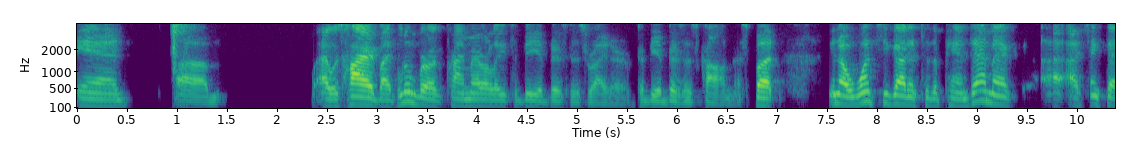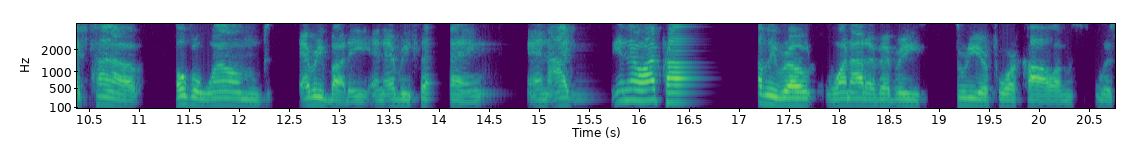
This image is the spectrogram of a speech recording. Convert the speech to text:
and um, I was hired by Bloomberg primarily to be a business writer, to be a business columnist. But you know, once you got into the pandemic, I, I think that kind of overwhelmed everybody and everything. And I, you know, I probably wrote one out of every three or four columns was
